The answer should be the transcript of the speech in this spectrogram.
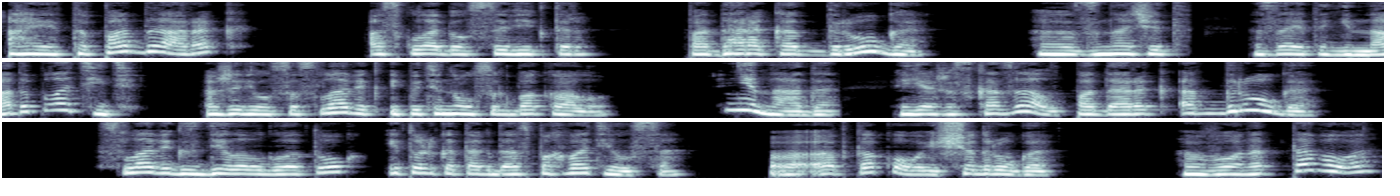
«А это подарок», — осклабился Виктор. «Подарок от друга? «Э, значит, за это не надо платить?» — оживился Славик и потянулся к бокалу. «Не надо. Я же сказал, подарок от друга». Славик сделал глоток и только тогда спохватился. «А «От какого еще друга?» «Вон от того!»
